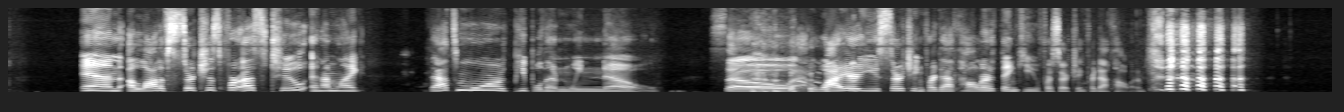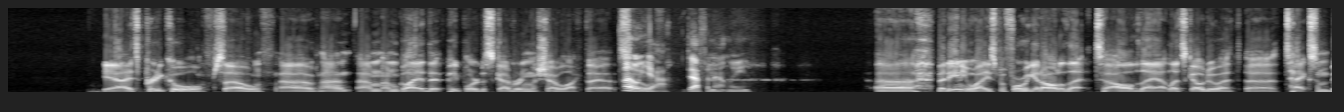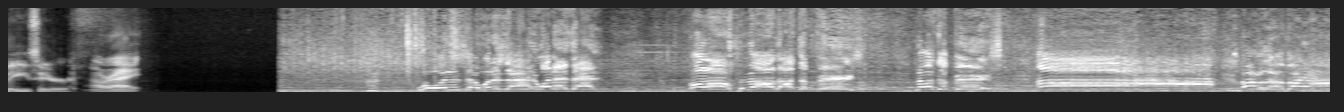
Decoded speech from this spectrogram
and a lot of searches for us too. And I'm like, that's more people than we know. So why are you searching for Death Holler? Thank you for searching for Death Holler. yeah, it's pretty cool. So uh, I, am I'm, I'm glad that people are discovering the show like that. Oh, so. Oh yeah, definitely. Uh, but anyways, before we get all of that to all of that, let's go to a uh, tax some bees here. All right. What is that? What is that? What is it? Oh, no, not the bees! Not the bees! Ah! Open my eyes!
